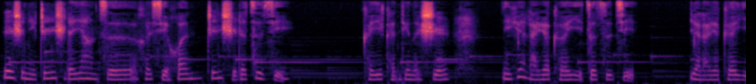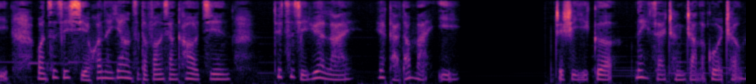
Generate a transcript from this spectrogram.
认识你真实的样子和喜欢真实的自己。可以肯定的是，你越来越可以做自己，越来越可以往自己喜欢的样子的方向靠近，对自己越来越感到满意。这是一个内在成长的过程。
